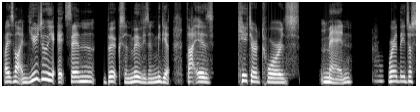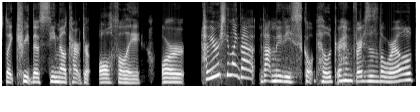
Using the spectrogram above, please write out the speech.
but it's not. And usually it's in books and movies and media that is catered towards men, mm. where they just like treat the female character awfully. Or have you ever seen like that that movie Scott Pilgrim versus the World?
